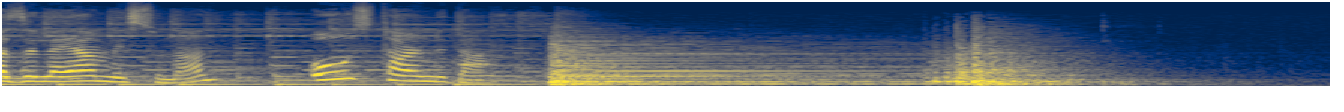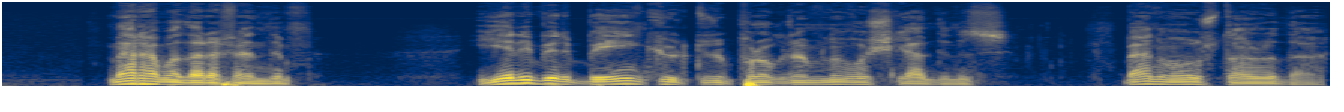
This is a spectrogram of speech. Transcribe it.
Hazırlayan ve sunan Oğuz Tanrıdağ. Merhabalar efendim. Yeni bir beyin kültürü programına hoş geldiniz. Ben Oğuz Tanrıdağ.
